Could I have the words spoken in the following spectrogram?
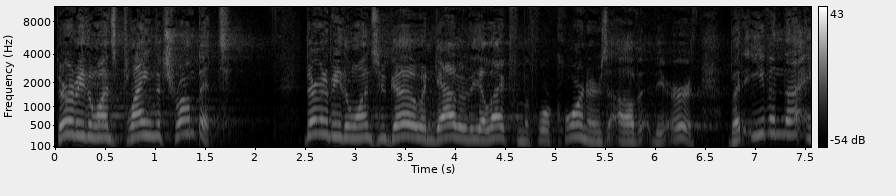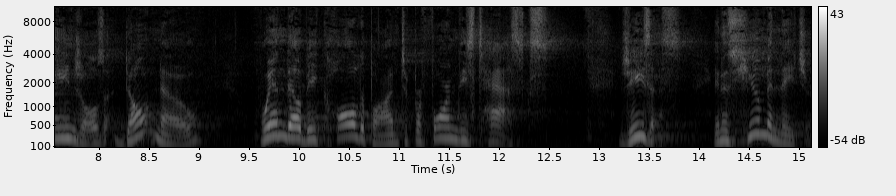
They're going to be the ones playing the trumpet. They're going to be the ones who go and gather the elect from the four corners of the earth. But even the angels don't know when they'll be called upon to perform these tasks. Jesus, in his human nature,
